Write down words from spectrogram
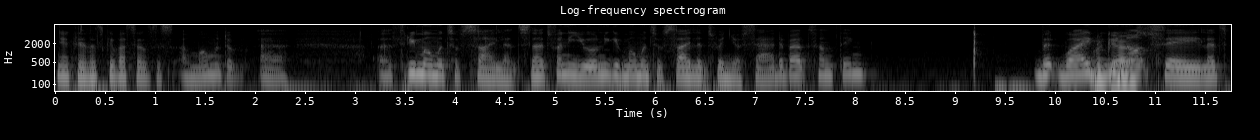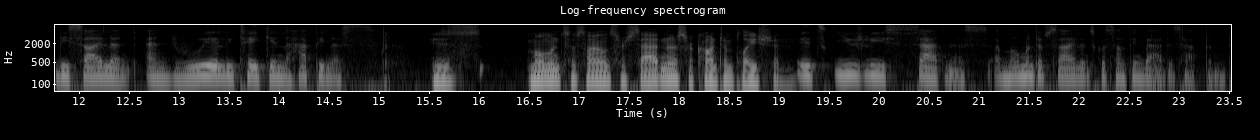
Yeah, Okay, let's give ourselves this, a moment of uh, uh, three moments of silence. Now it's funny you only give moments of silence when you're sad about something. But why do we not say let's be silent and really take in the happiness? Is moments of silence for sadness or contemplation? It's usually sadness, a moment of silence because something bad has happened.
